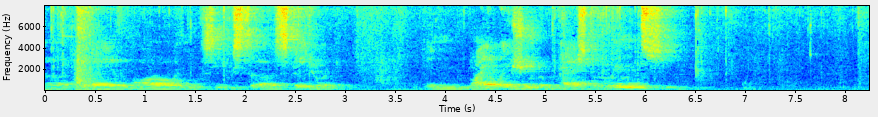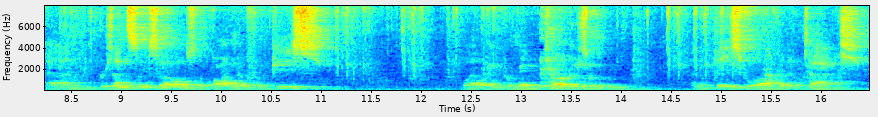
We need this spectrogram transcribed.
uh, today or tomorrow and seeks uh, statehood in violation of past agreements, and presents themselves as a partner for peace while they permit terrorism and a base for rocket attacks.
